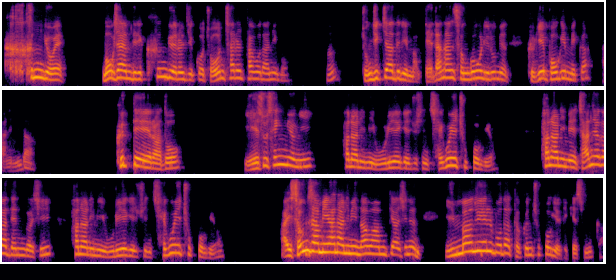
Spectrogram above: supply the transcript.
큰 교회 목사님들이 큰 교회를 짓고 좋은 차를 타고 다니고 어? 중직자들이 막 대단한 성공을 이루면 그게 복입니까? 아닙니다. 그때라도 예수 생명이 하나님이 우리에게 주신 최고의 축복이요. 하나님의 자녀가 된 것이 하나님이 우리에게 주신 최고의 축복이요. 아니 성삼위 하나님이 나와 함께 하시는 임마누엘보다 더 큰 축복이 어디 있겠습니까?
